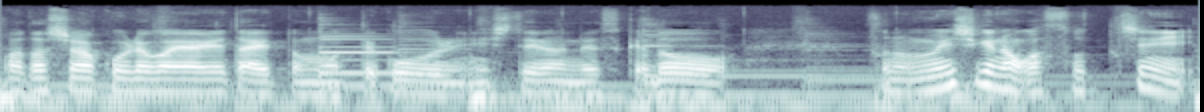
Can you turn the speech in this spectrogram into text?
私はこれがやりたいと思ってゴールにしてるんですけどその無意識の方がそっちに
